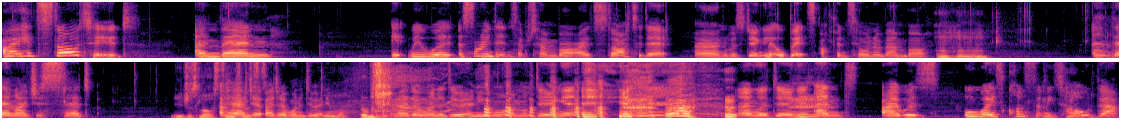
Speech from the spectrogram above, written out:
I had started, and then it we were assigned it in September. I'd started it and was doing little bits up until November, Mm-hmm. and then I just said, You just lost I, I, interest. ju- I don't want to do it anymore. I don't want to do it anymore. I'm not doing it. I'm not doing it. And I was always constantly told that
